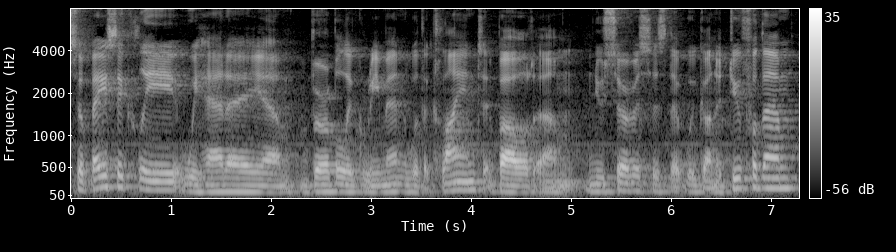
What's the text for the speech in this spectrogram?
So basically, we had a um, verbal agreement with a client about um, new services that we're going to do for them,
